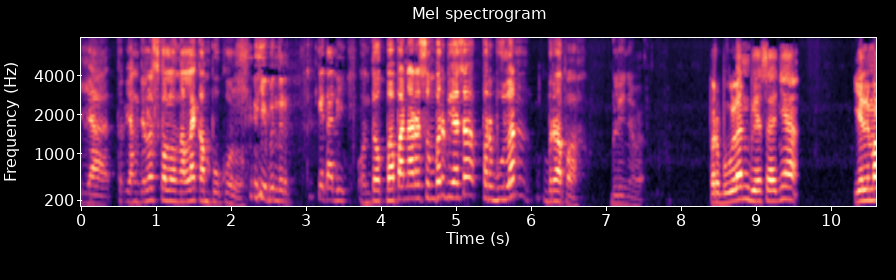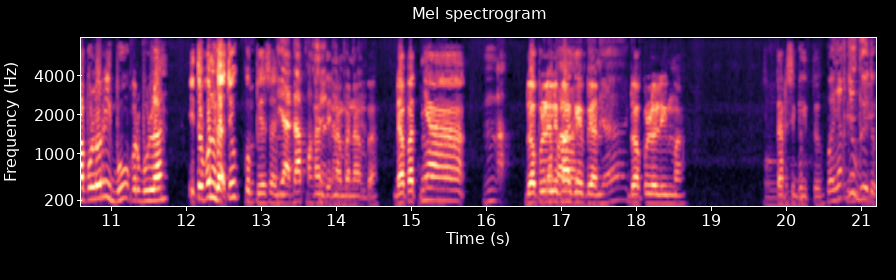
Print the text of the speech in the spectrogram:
ya yang jelas kalau nge-lag kamu pukul. iya bener kayak tadi Untuk Bapak narasumber biasa per bulan berapa belinya, Pak? Per bulan biasanya ya 50 ribu per bulan. Itu pun nggak cukup biasanya. Iya, dap, maksudnya Nanti nambah-nambah. Dapatnya Nah, 25 berapa GB an. giga? 25. Oh. Sekitar segitu. banyak juga itu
